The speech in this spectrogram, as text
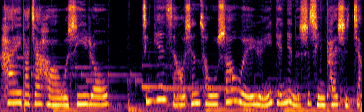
嗨，大家好，我是一柔。今天想要先从稍微远一点点的事情开始讲。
